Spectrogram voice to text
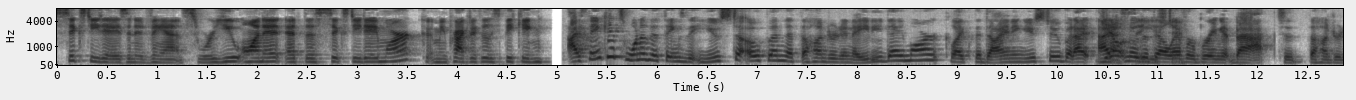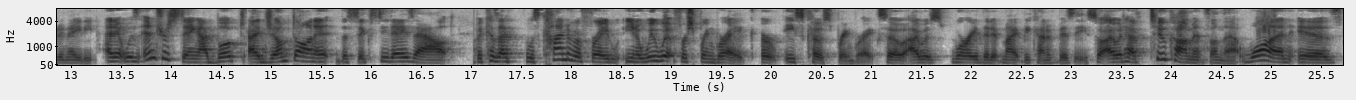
60 days in advance. Were you on it at the 60 day mark? I mean, practically speaking, I think it's one of the things that used to open at the 180 day mark, like the dining used to, but I, yes, I don't know that they'll to. ever bring it back to the 180. And it was interesting. I booked, I jumped on it the 60 days out because I was kind of afraid, you know, we went for spring break or East Coast spring break. So I was worried that it might be kind of busy. So I would have two comments on that. One is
